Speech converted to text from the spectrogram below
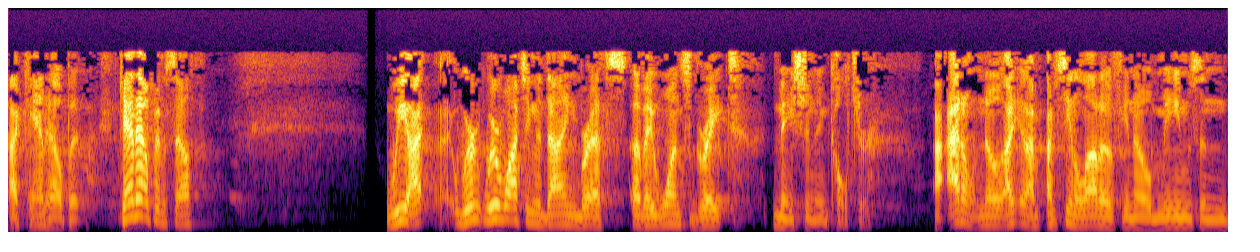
I can't help it. Can't help himself. We, I, we're, we're watching the dying breaths of a once great nation and culture. I, don't know. I, I've seen a lot of, you know, memes and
